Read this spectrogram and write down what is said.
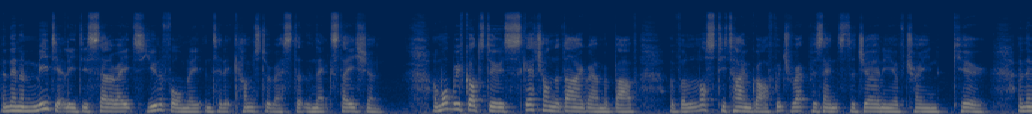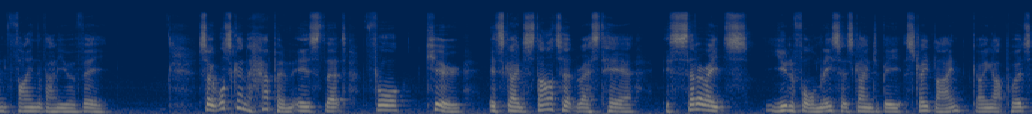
and then immediately decelerates uniformly until it comes to rest at the next station. And what we've got to do is sketch on the diagram above a velocity time graph which represents the journey of train Q and then find the value of V. So what's going to happen is that for Q it's going to start at rest here, accelerates uniformly so it's going to be a straight line going upwards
